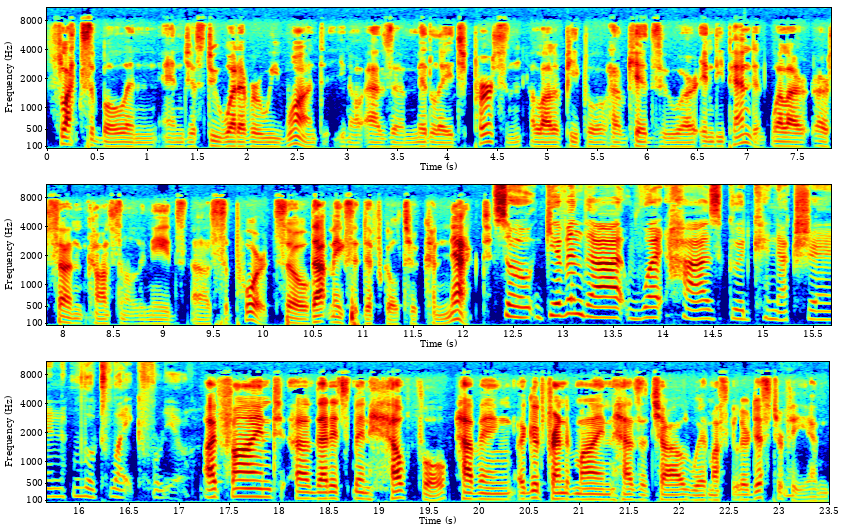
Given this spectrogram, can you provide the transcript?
flexible and, and just do whatever we want. You know, as a middle aged person, a lot of people have kids who are independent. Well, our, our son constantly needs uh, support. So that makes it difficult to connect. So, given that, what has good connection looked like for you? I find uh, that it's been helpful having a good friend of mine has a child with muscular dystrophy, and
